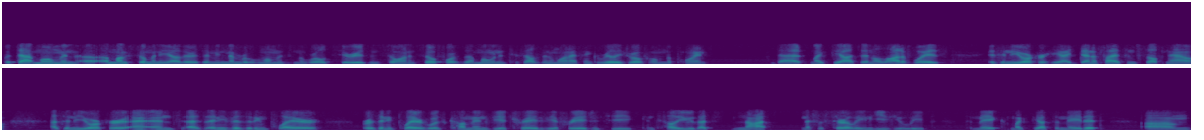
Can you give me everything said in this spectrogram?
but that moment, uh, among so many others, I mean, memorable moments in the World Series and so on and so forth, that moment in 2001, I think, really drove home the point that Mike Piazza, in a lot of ways, is a New Yorker. He identifies himself now as a New Yorker, and, and as any visiting player or as any player who has come in via trade, via free agency, can tell you, that's not necessarily an easy leap to make. Mike Piazza made it, um,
